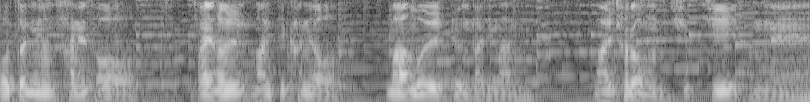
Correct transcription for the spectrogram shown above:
어떤 이는 산에서 자연을 만끽하며 마음을 비운다지만 말처럼 쉽지 않네.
